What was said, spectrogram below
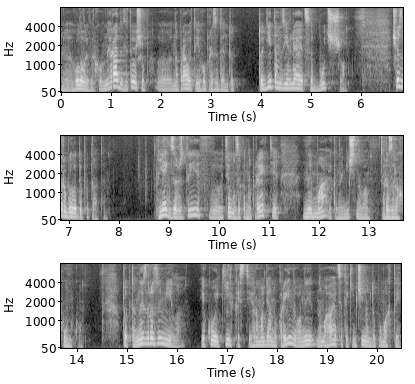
голови Верховної Ради для того, щоб е, направити його президенту. Тоді там з'являється будь-що. Що зробили депутати? Як завжди, в цьому законопроекті нема економічного розрахунку. Тобто незрозуміло, якої кількості громадян України вони намагаються таким чином допомогти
